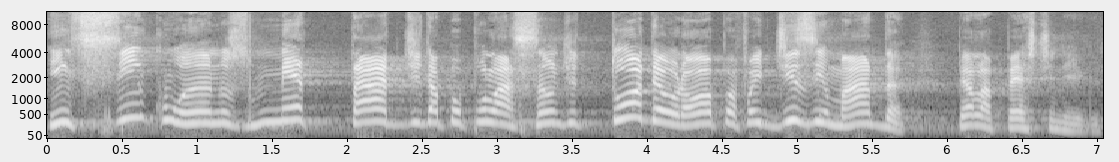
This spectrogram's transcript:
em cinco anos, metade da população de toda a Europa foi dizimada pela peste negra.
